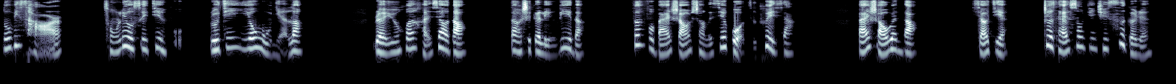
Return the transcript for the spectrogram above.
奴婢草儿，从六岁进府，如今已有五年了。”阮云欢含笑道：“倒是个伶俐的。”吩咐白芍赏了些果子，退下。白芍问道：“小姐，这才送进去四个人，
